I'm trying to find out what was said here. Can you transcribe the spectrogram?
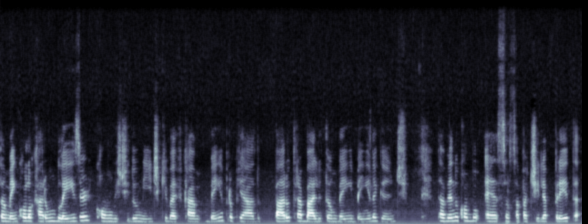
também colocar um blazer com um vestido midi, que vai ficar bem apropriado para o trabalho também e bem elegante. Tá vendo como essa sapatilha preta,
